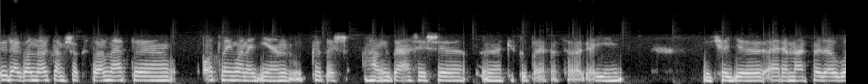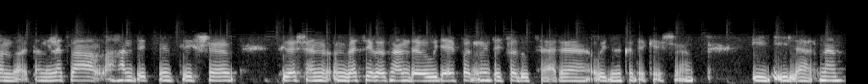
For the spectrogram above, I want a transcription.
őre gondoltam sokszor, mert ott még van egy ilyen közös hangzás, és neki szuperek a szövegei, Úgyhogy erre már például gondoltam, illetve a Hundred Prince is szívesen beszélőznem, de ugye mint egy producer úgy működik, és így, így lehetne.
